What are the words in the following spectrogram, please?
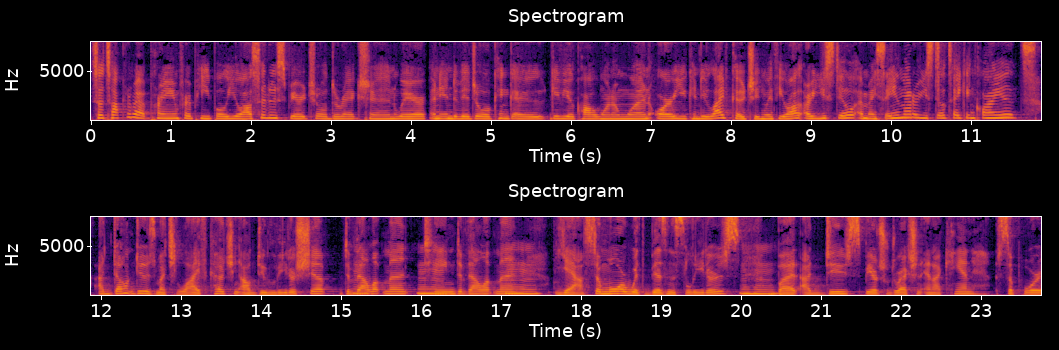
So, talking about praying for people, you also do spiritual direction where an individual can go give you a call one on one, or you can do life coaching with you. Are you still, am I saying that? Are you still taking clients? I don't do as much life coaching. I'll do leadership development, mm-hmm. team development. Mm-hmm. Yeah, so more with business leaders, mm-hmm. but I do spiritual direction and I can support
